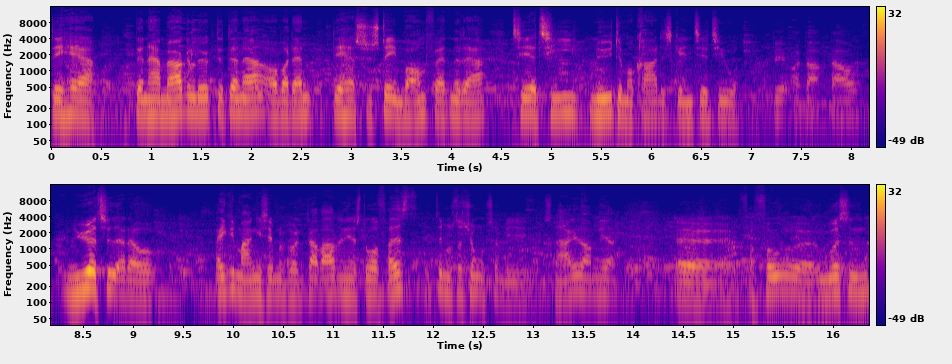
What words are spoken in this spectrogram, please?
det her, den her mørkelygte den er, og hvordan det her system, hvor omfattende det er, til at tige nye demokratiske initiativer. Det, og der, der er jo, nyere tid er der jo rigtig mange eksempler på det. Der var jo den her store fredsdemonstration, som vi snakkede om her, øh, for få øh, uger siden.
